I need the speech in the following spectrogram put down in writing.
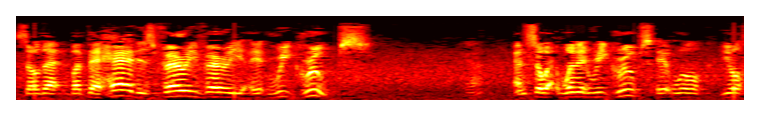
So that, but the head is very, very, it regroups. And so when it regroups, it will, you'll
